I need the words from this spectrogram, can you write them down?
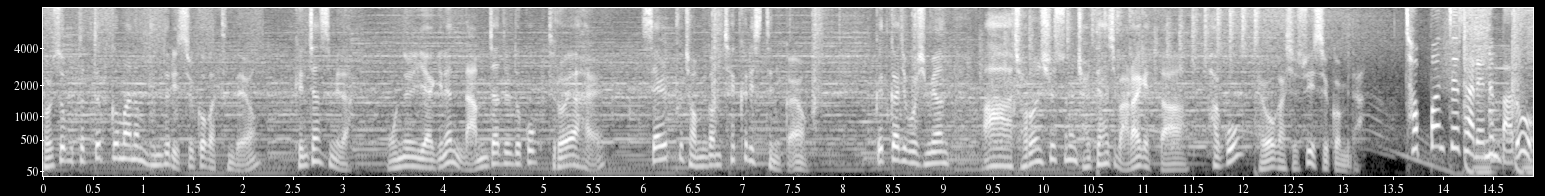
벌써부터 뜨끔하는 분들이 있을 것 같은데요. 괜찮습니다. 오늘 이야기는 남자들도 꼭 들어야 할 셀프 점검 체크리스트니까요. 끝까지 보시면 아 저런 실수는 절대 하지 말아야겠다 하고 배워가실 수 있을 겁니다. 첫 번째 사례는 바로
